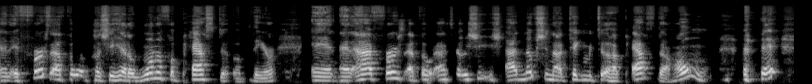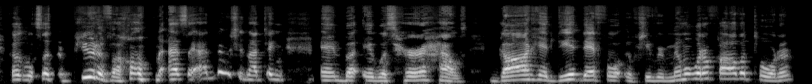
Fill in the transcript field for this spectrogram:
and at first I thought because she had a wonderful pastor up there, and and I first I thought I said she, I know she's not taking me to her pastor home because it was such a beautiful home. I said I know she's not taking, me. and but it was her house. God had did that for if she remembered what her father taught her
